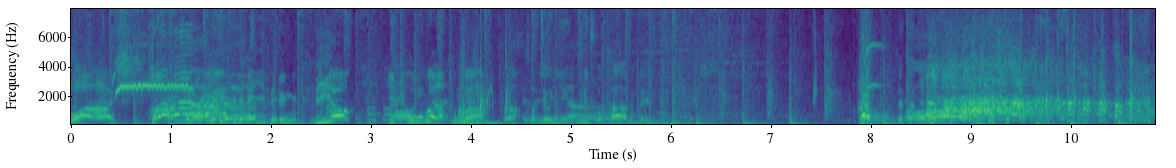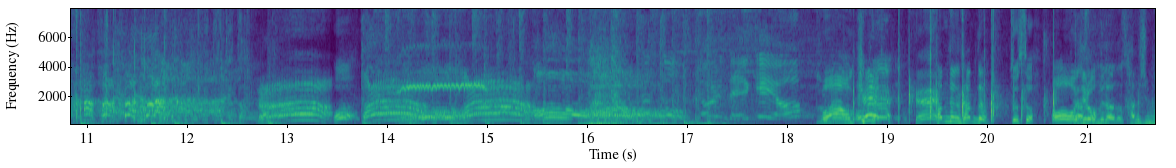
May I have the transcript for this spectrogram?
와, 씨. 야, 2등. 미역? 이 좋은 거야, 나쁜 거야? 이 운이 좋다, 근데 이거. 어, 됐다. 됐다. 어, 열네 개요. 와, 오케이. 오케이. 오케이. 3등, 3등. 줬어. 어, 야, 어지러워. 소민아 너 30만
